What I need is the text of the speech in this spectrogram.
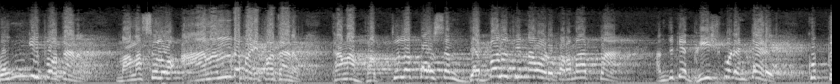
పొంగిపోతాను. మనసులో ఆనందపడిపోతాను. తన భక్తుల కోసం దెబ్బలు తిన్నవాడు పరమాత్మ. అందుకే భీష్ముడు అంటాడు కుప్పి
